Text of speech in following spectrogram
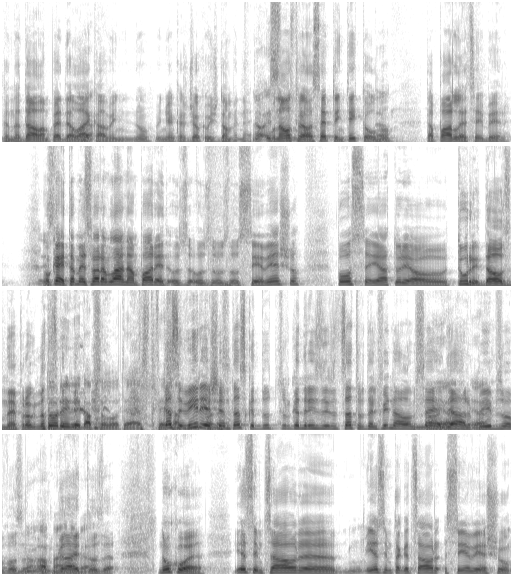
gan Nadālam pēdējā jā. laikā viņi, nu, viņi vienkārši Džokovičs dominē. No, es... Un Austrālija septiņi tituli, nu, tā pārliecība ir. Es... Okay, tad mēs varam lēnām pāriet uz, uz, uz, uz sieviešu pusi. Jā, tur jau tur ir daudz neprognozējumu. Tur ir, ir absolūti. Jā, Kas ir vīriešiem? Tas, ka nu, tur gandrīz ir ceturdaļa finālam sēdi no, jā, jā, ar pīpes obos un, no, un gaitos. Jā. Nu, ko, iesim cauri, iesim tagad cauri sieviešu.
